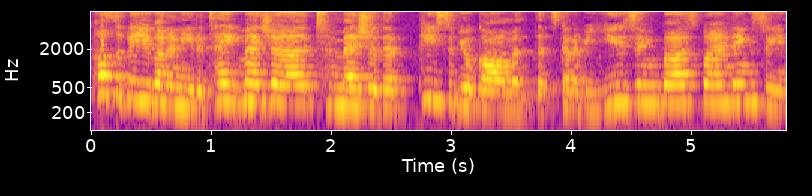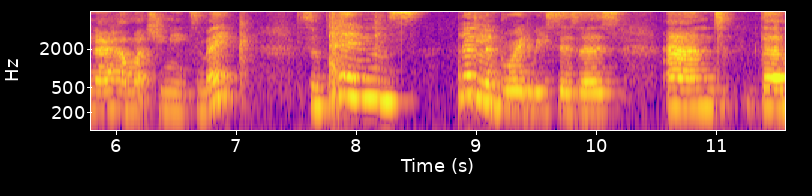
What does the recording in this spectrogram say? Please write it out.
possibly you're going to need a tape measure to measure the piece of your garment that's going to be using bias binding so you know how much you need to make. Some pins, little embroidery scissors, and the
